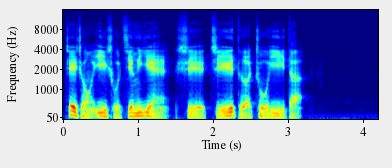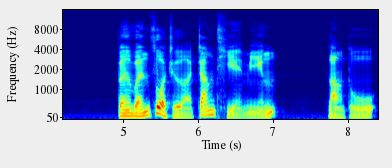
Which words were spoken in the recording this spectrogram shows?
这种艺术经验是值得注意的。本文作者张铁明，朗读：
